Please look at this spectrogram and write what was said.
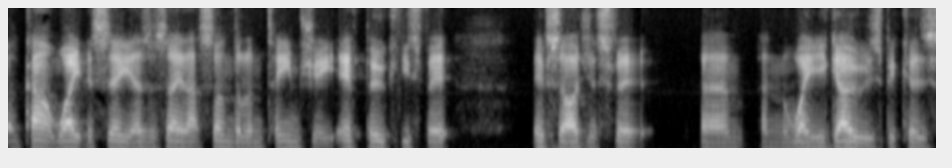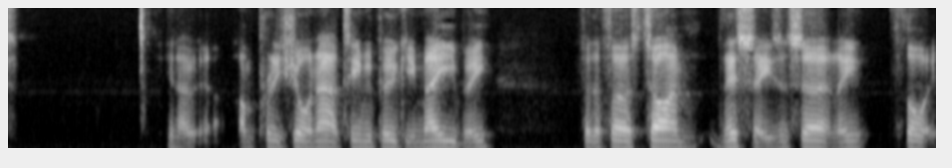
I, I, can't wait to see. As I say, that Sunderland team sheet. If Pukki's fit, if Sargent's fit, um, and the way he goes, because you know, I'm pretty sure now Teemu Pukki maybe for the first time this season, certainly thought,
